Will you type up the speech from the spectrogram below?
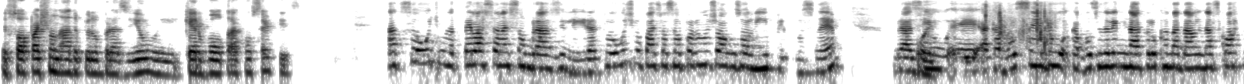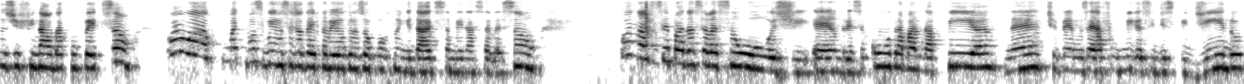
eu sou apaixonada pelo Brasil e quero voltar com certeza. A sua última, pela seleção brasileira, a tua última participação foi nos Jogos Olímpicos, né? O Brasil é, acabou, sendo, acabou sendo eliminado pelo Canadá nas quartas de final da competição, qual como é que você você já teve também outras oportunidades também na seleção? Qual análise você faz da seleção hoje, é, Andressa, com o trabalho da Pia, né? Tivemos a Formiga se despedindo.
